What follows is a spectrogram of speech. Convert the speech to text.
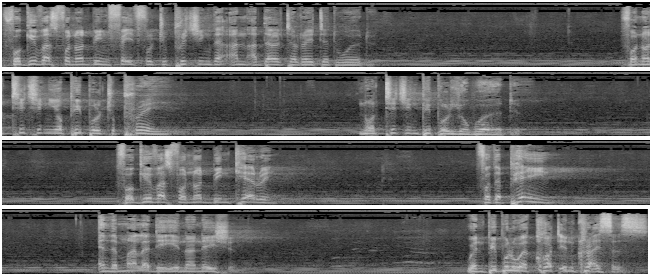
Forgive us for not being faithful to preaching the unadulterated word for not teaching your people to pray, not teaching people your word. Forgive us for not being caring pain and the malady in our nation. When people were caught in crisis,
